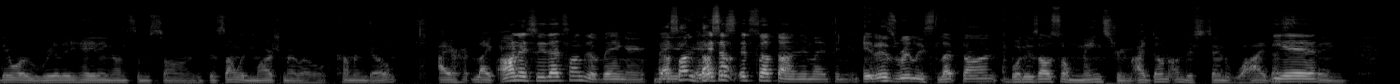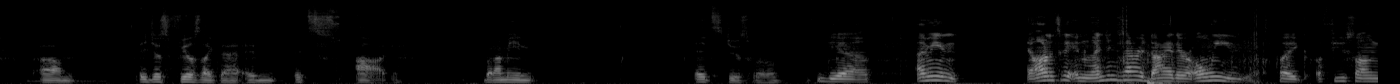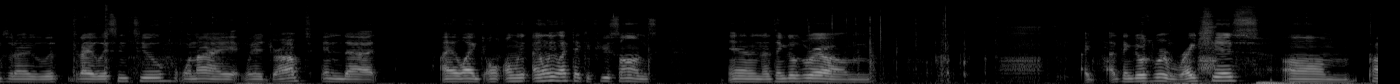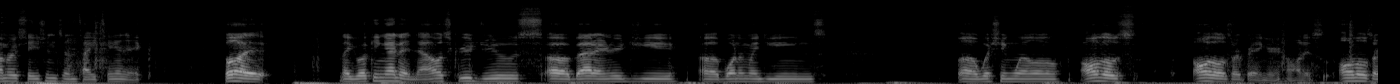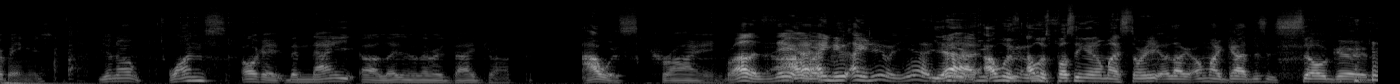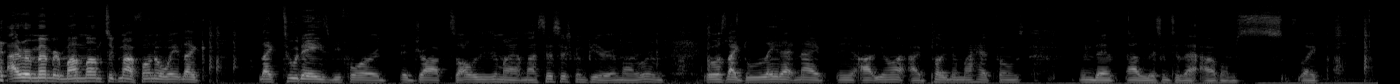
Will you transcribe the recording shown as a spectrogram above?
They were really hating on some songs. The song with Marshmello, "Come and Go," I like Honestly, that song's a banger. That Like, song- that it's, just, it's slept on in my opinion. it is really slept on, but it's also mainstream. I don't understand why. That's Yeah. the thing. Um, it just feels like that, and it's odd. But I mean, it's Juice WRLD. Yeah, I mean, honestly, in Legends Never Die, there are only like a few songs that I li- that I listened to when I when it dropped, and that I liked only I only liked like a few songs, and I think those were um. I, I think those were Righteous, um, Conversations, and Titanic, but like looking at it now, Screw Juice, uh, Bad Energy, uh, Blood on My Jeans, uh, Wishing Well, all those, all those are bangers. Honestly, all those are bangers. You know, once okay, the night uh, Legends Never Die dropped, I was crying. Bro, I was there. I was- I knew. I knew it. Yeah. Yeah, you- I was I was posting it on my story like, oh my god, this is so good. I remember my mom took my phone away like like two days before it dropped, so I was using my, my sister's computer in my room. It was like late at night. And I, you know what? I plugged in my headphones, and then I listened to that album like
